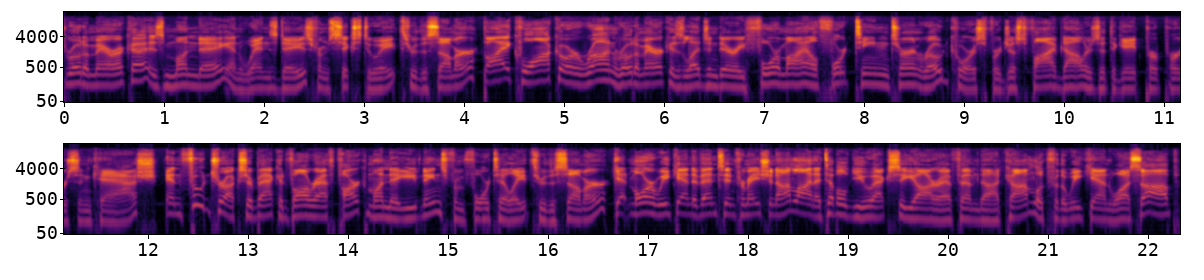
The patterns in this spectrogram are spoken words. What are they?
Lakes Road America is Monday and Wednesdays from 6 to 8 through the summer. Bike, walk, or run Road America's legendary four mile, 14 turn road course for just $5 at the gate per person cash. And food trucks are back at Vollrath Park Monday evenings from 4 till 8 through the summer. Get more weekend event information online at WXERFM.com. Look for the weekend Whassup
